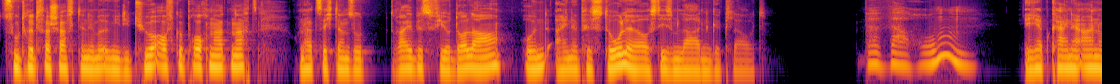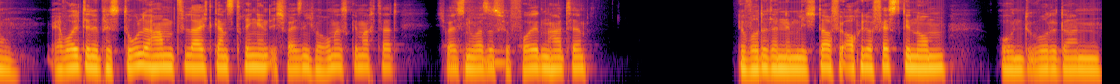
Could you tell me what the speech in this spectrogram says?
Zutritt verschafft, indem er irgendwie die Tür aufgebrochen hat nachts und hat sich dann so drei bis vier Dollar und eine Pistole aus diesem Laden geklaut. Aber warum? Ich habe keine Ahnung. Er wollte eine Pistole haben, vielleicht ganz dringend. Ich weiß nicht, warum er es gemacht hat. Ich weiß nur, was es für Folgen hatte. Er wurde dann nämlich dafür auch wieder festgenommen und wurde dann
